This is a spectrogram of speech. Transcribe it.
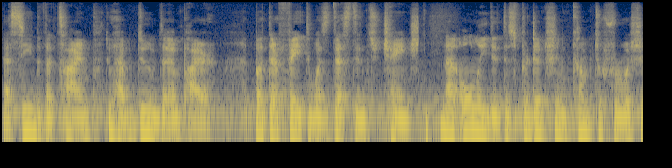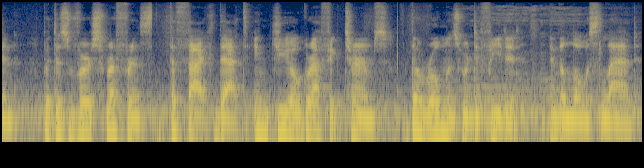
that seemed at the time to have doomed the empire, but their fate was destined to change. Not only did this prediction come to fruition, but this verse referenced the fact that, in geographic terms, the Romans were defeated in the lowest land.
